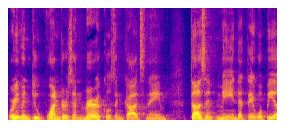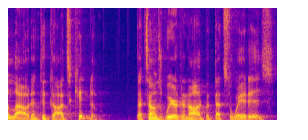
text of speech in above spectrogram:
or even do wonders and miracles in God's name doesn't mean that they will be allowed into God's kingdom. That sounds weird and odd, but that's the way it is.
